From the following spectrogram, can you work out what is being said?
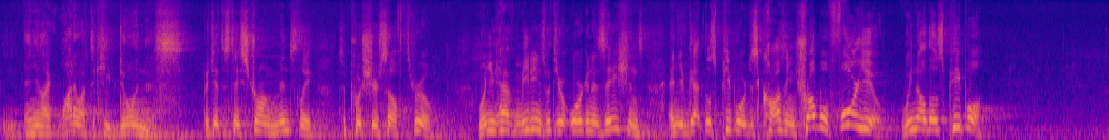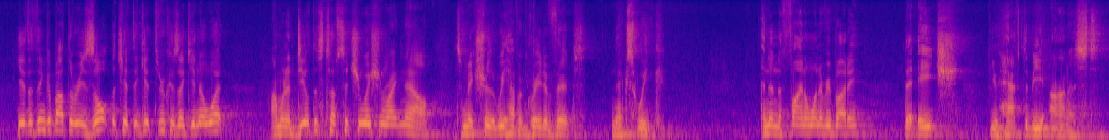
And you're like, why do I have to keep doing this? But you have to stay strong mentally to push yourself through. When you have meetings with your organizations and you've got those people who are just causing trouble for you, we know those people. You have to think about the result that you have to get through because, like, you know what? I'm going to deal with this tough situation right now to make sure that we have a great event next week. And then the final one, everybody, the H, you have to be honest.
